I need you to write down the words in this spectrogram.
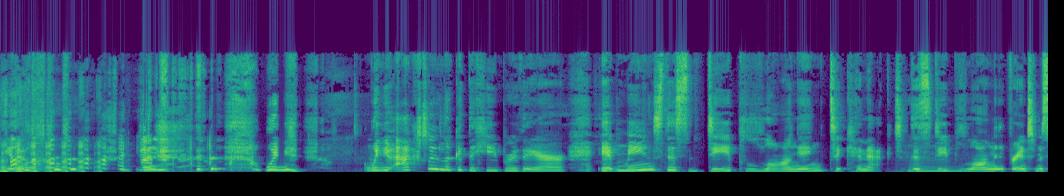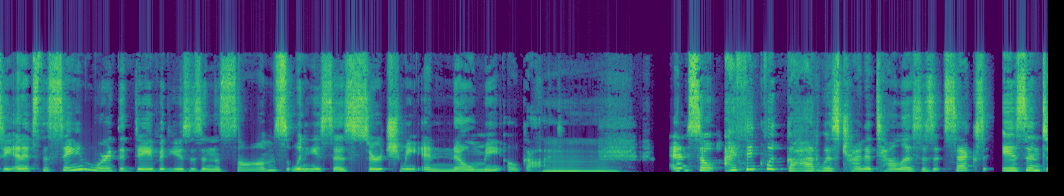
you know? But when you when you actually look at the Hebrew there, it means this deep longing to connect, this deep Hmm. longing for intimacy. And it's the same word that David uses in the Psalms when he says, Search me and know me, O God. Hmm. And so I think what God was trying to tell us is that sex isn't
